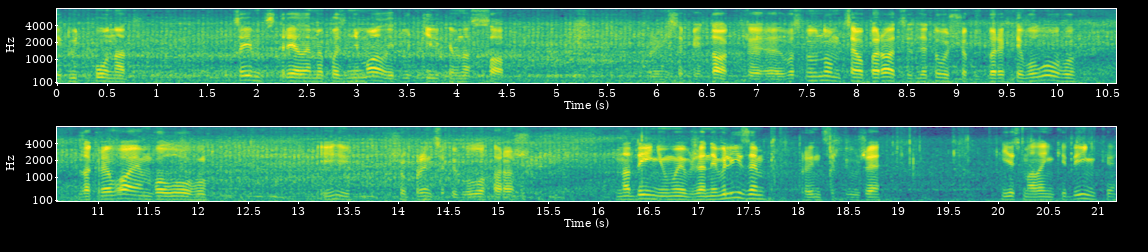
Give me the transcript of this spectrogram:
йдуть понад цим стріли ми познімали, йдуть тільки в нас сап. В принципі, так, е, в основному ця операція для того, щоб зберегти вологу, закриваємо вологу і щоб в принципі було хорошо. На диню ми вже не вліземо, в принципі, вже є маленькі диньки.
